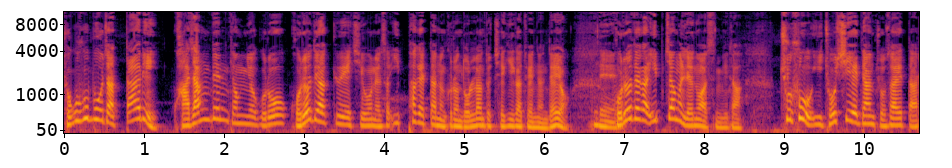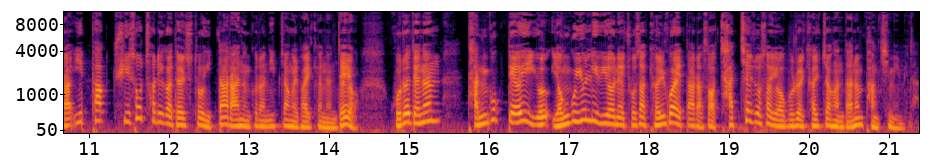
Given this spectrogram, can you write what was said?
조국 후보자 딸이 과장된 경력으로 고려대학교에 지원해서 입학했다는 그런 논란도 제기가 됐는데요. 네. 고려대가 입장을 내놓았습니다. 추후 이 조 씨에 대한 조사에 따라 입학 취소 처리가 될 수도 있다라는 그런 입장을 밝혔는데요. 고려대는 단국대의 연구윤리위원회 조사 결과에 따라서 자체 조사 여부를 결정한다는 방침입니다.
